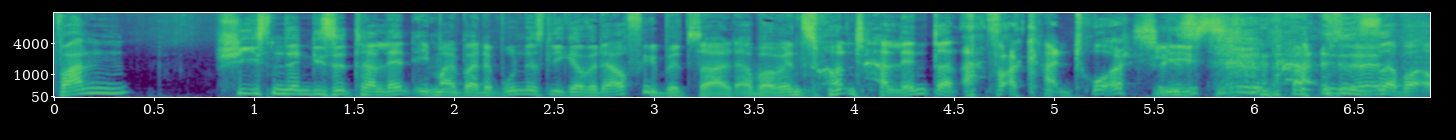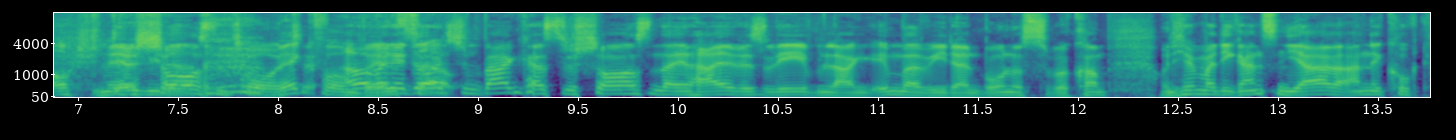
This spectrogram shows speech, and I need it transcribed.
wann schießen denn diese Talente? Ich meine, bei der Bundesliga wird auch viel bezahlt, aber wenn so ein Talent dann einfach kein Tor schießt, dann ist es aber auch schnell der wieder weg vom Aber bei der. Deutschen Bank hast du Chancen, dein halbes Leben lang immer wieder einen Bonus zu bekommen. Und ich habe mal die ganzen Jahre angeguckt.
